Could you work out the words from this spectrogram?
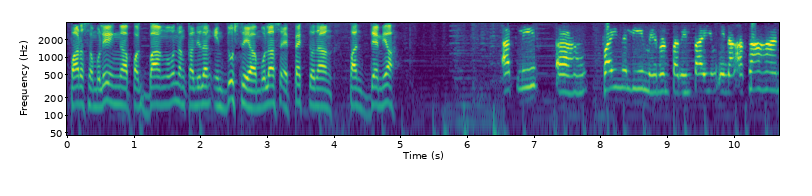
para sa muling ah, pagbangon ng kanilang industriya mula sa epekto ng pandemya. At least, uh, finally, meron pa rin tayong inaasahan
